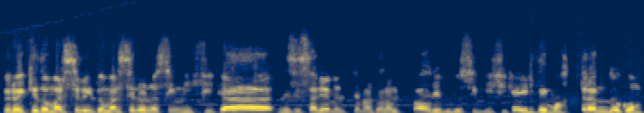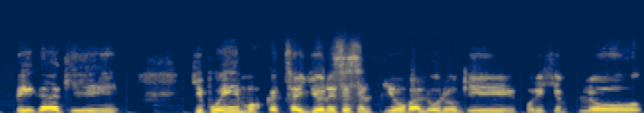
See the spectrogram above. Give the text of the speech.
pero hay que tomárselo y tomárselo no significa necesariamente matar al padre, pero significa ir demostrando con pega que, que podemos, ¿cachai? Yo en ese sentido valoro que, por ejemplo,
